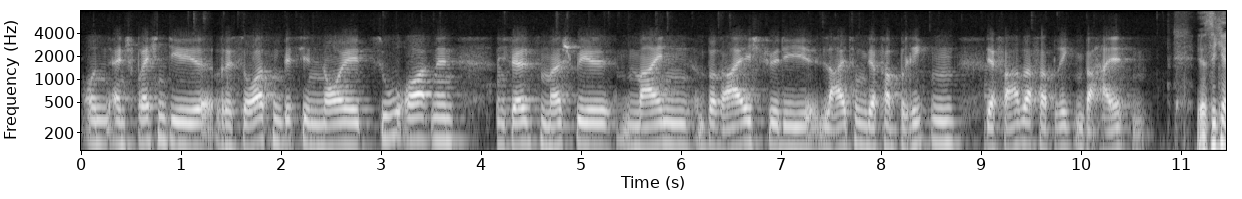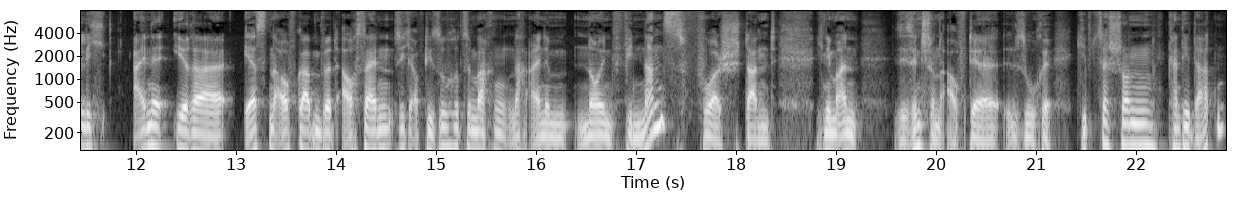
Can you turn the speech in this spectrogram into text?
und entsprechend die Ressorts ein bisschen neu zuordnen. Ich werde zum Beispiel meinen Bereich für die Leitung der Fabriken, der Faserfabriken behalten. Ja, sicherlich eine Ihrer ersten Aufgaben wird auch sein, sich auf die Suche zu machen nach einem neuen Finanzvorstand. Ich nehme an, Sie sind schon auf der Suche. Gibt es da schon Kandidaten?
